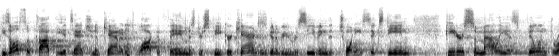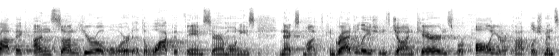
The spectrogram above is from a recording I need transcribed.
He's also caught the attention of Canada's Walk of Fame, Mr. Speaker. Cairns is going to be receiving the 2016 Peter Soumalias Philanthropic Unsung Hero Award at the Walk of Fame ceremonies next month. Congratulations, John Cairns, for all your accomplishments,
